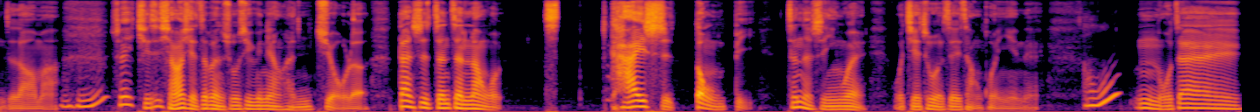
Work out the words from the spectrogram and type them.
你知道吗？所以其实想要写这本书是酝酿很久了，但是真正让我开始动笔，真的是因为我结束了这一场婚姻呢。哦，嗯，我在。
